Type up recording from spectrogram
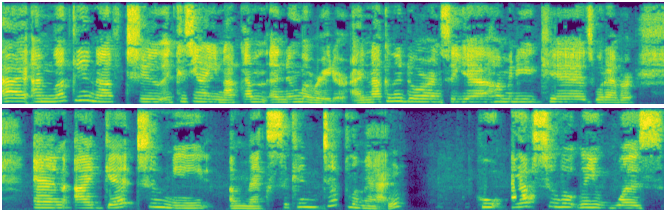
I, I'm lucky enough to, because you know, you knock, I'm a numerator. I knock on the door and say, yeah, how many kids, whatever. And I get to meet a Mexican diplomat Cool. who absolutely was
